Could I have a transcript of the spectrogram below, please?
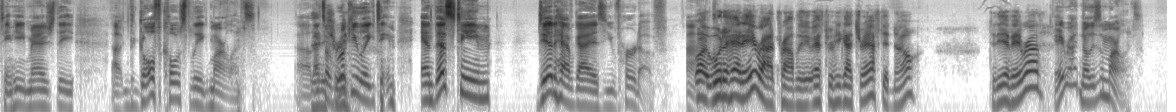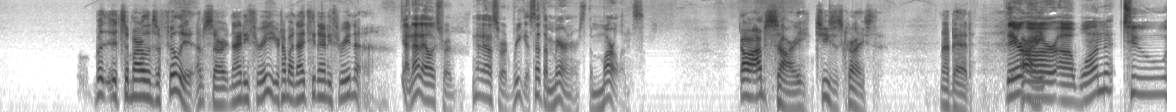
team. He managed the uh, the Gulf Coast League Marlins. Uh, that's a rookie league team, and this team did have guys you've heard of. Uh, Well, it would have had A Rod probably after he got drafted. No, did he have A Rod? A Rod? No, these are Marlins. But it's a Marlins affiliate. I'm sorry, '93. You're talking about 1993. No. Yeah, not Alex Rod, not Alex Rodriguez, not the Mariners, the Marlins. Oh, I'm sorry. Jesus Christ, my bad. There All right. are uh, one, two,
